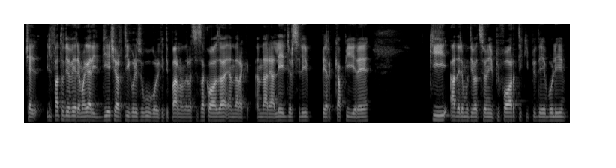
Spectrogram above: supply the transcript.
cioè il fatto di avere magari 10 articoli su Google che ti parlano della stessa cosa e andare a, andare a leggerseli per capire chi ha delle motivazioni più forti, chi più deboli,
